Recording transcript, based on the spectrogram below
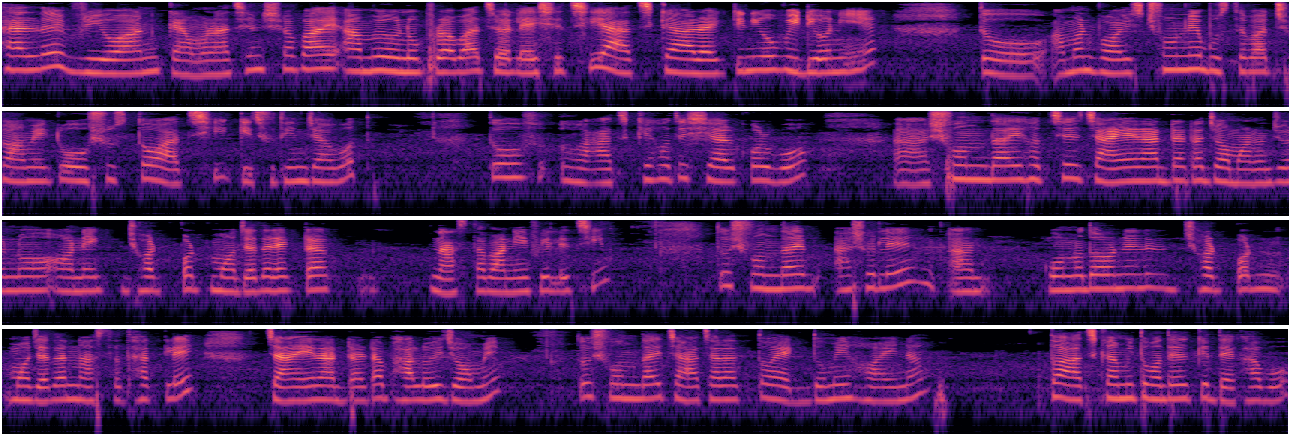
Hello everyone, কেমন আছেন সবাই? আমি অনুপ্রভা, চলে এসেছি আজকে আরও একটি নিউ ভিডিও নিয়ে। তো আমার ভয়েস শুনে বুঝতে পারছ আমি একটু অসুস্থ আছি কিছুদিন যাবৎ। তো আজকে হচ্ছে শেয়ার করব। সন্ধ্যায় হচ্ছে চায়ের আড্ডাটা জমানোর জন্য অনেক ঝটপট মজাদার একটা নাস্তা বানিয়ে ফেলেছি। তো সন্ধ্যায় আসলে কোনো ধরনের ঝটপট মজাদার নাস্তা থাকলে চায়ের আড্ডাটা ভালোই জমে। তো সন্ধ্যায় চা ছাড়া তো একদমই হয় না। তো আজকে আমি তোমাদেরকে দেখাবো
